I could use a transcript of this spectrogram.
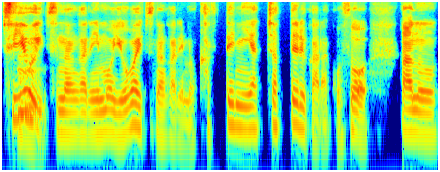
強いつながりも弱いつながりも勝手にやっちゃってるからこそ、あの、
